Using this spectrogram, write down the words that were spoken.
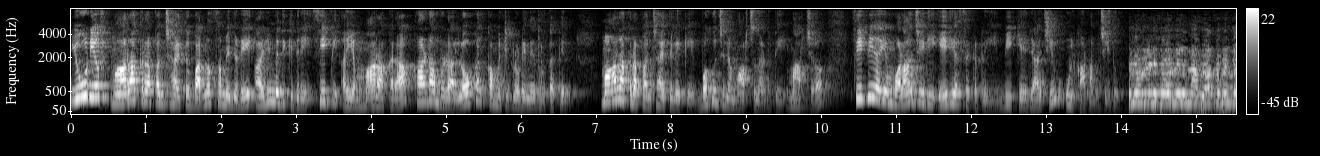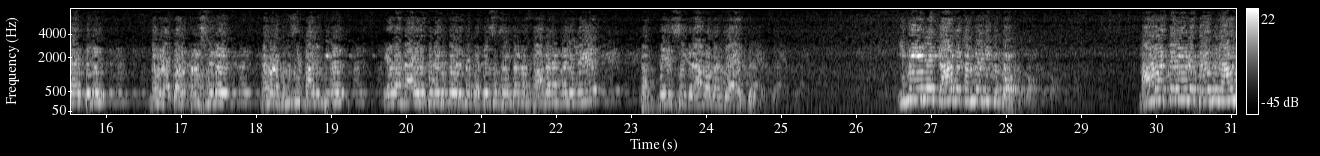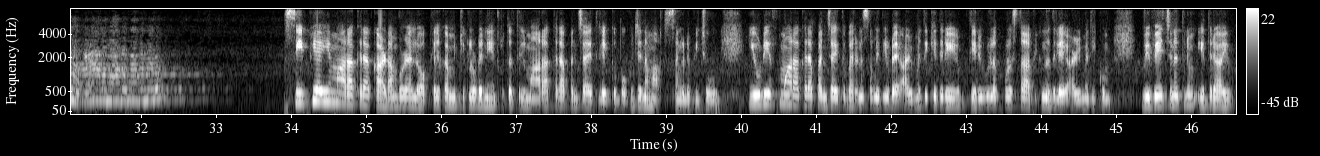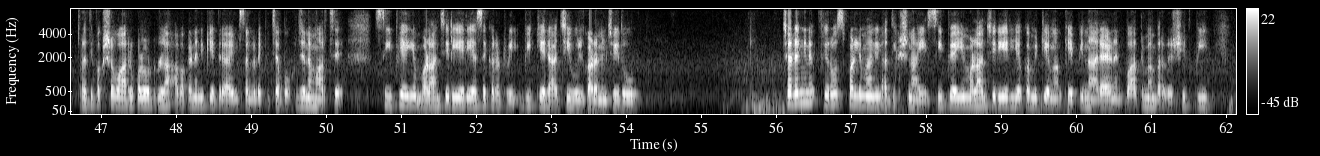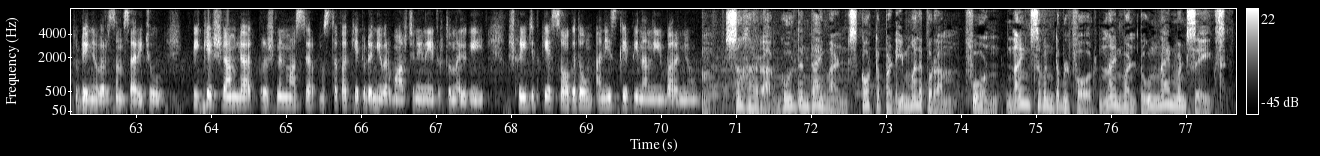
U D F Marakkara panchayat ഭരണസമിതിയുടെ അഴിമതിക്കെതിരെ C P I M Marakkara Kadampuzha local കമ്മിറ്റികളുടെ നേതൃത്വത്തിൽ മാറാക്കര പഞ്ചായത്തിലേക്ക് ബഹുജന മാർച്ച് നടത്തി. March C P I M Valanchery area secretary V K Rajeev ഉദ്ഘാടനം ചെയ്തു. എടുത്തു ബ്ലോക്ക് പഞ്ചായത്തുകൾ നമ്മുടെ കോർപ്പറേഷനുകൾ നമ്മുടെ മുനിസിപ്പാലിറ്റികൾ ഏതാണ്ട് ആയിരത്തിനടുത്ത് വരുന്ന തദ്ദേശ സ്വയംഭരണ സ്ഥാപനങ്ങളിലെ തദ്ദേശ ഗ്രാമപഞ്ചായത്ത്. ഇവയിലേക്ക് ആകെ കണ്ണോടിക്കുമ്പോ മാറാക്കരയുടെ തോതിലാണോ കേരളമാകെ പോകുന്നത്. C P I M Marakkara Kadampuzha local കമ്മിറ്റികളുടെ നേതൃത്വത്തിൽ മാറാക്കര പഞ്ചായത്തിലേക്ക് ബഹുജന മാർച്ച് സംഘടിപ്പിച്ചു. U D F Marakkara panchayat ഭരണസമിതിയുടെ അഴിമതിക്കെതിരെയും തെരുവിളക്കുകൾ സ്ഥാപിക്കുന്നതിലെ അഴിമതിക്കും വിവേചനത്തിനും എതിരായും പ്രതിപക്ഷ വാർഡുകളോടുള്ള അവഗണനയ്ക്കെതിരായും സംഘടിപ്പിച്ച ബഹുജന march C P I M Valanchery area secretary V K Rajeev ഉദ്ഘാടനം ചെയ്തു. ചടങ്ങിന് ഫിറോസ് പള്ളിമാലിൽ അധ്യക്ഷനായി C P I M Valanchery area committee അംഗം K P Narayanan ward member Rasheed P തുടങ്ങിയവർ സംസാരിച്ചു. P K Shyamlal Krishnan master Musthafa K തുടങ്ങിയവർ മാർച്ചിന് നേതൃത്വം നൽകി. ശ്രീജിത്ത് കെ സ്വാഗതവും അനീസ് കെ പി നന്ദിയും പറഞ്ഞു. Sahara golden diamonds Kottappadi Malappuram. Phone nine seven double four nine one two nine one six.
